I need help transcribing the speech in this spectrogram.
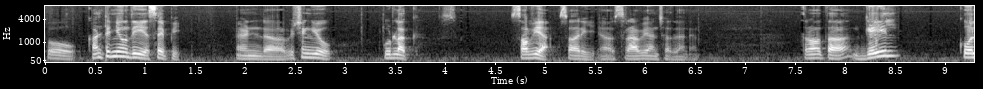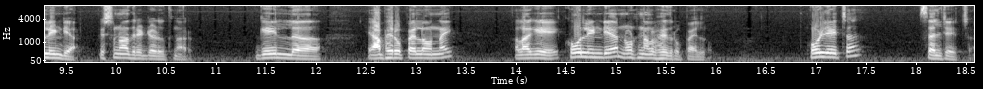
So continue the SIP and wishing you good luck Savya sorry Shravya అని చదివాను నేను. తర్వాత గెయిల్ కోల్ ఇండియా విశ్వనాథ్ రెడ్డి అడుగుతున్నారు. గెయిల్ uh, యాభై రూపాయల్లో ఉన్నాయి. అలాగే కోల్ ఇండియా నూట నలభై ఐదు రూపాయలు. హోల్డ్ చేయొచ్చా? సెల్ చేయొచ్చా?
